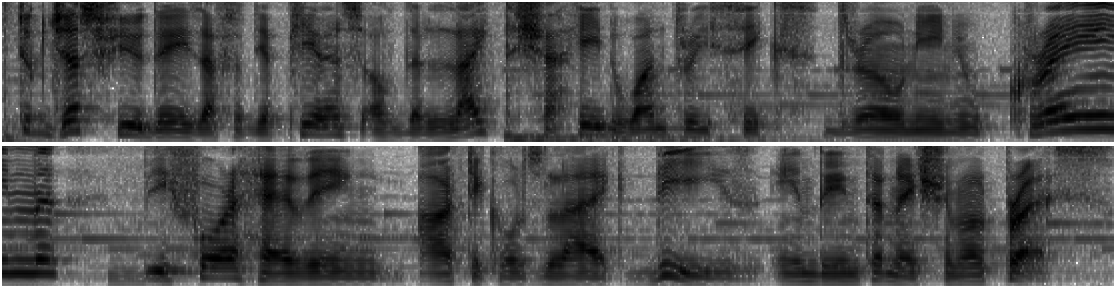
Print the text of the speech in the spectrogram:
It took just a few days after the appearance of the Light Shahed 136 drone in Ukraine before having articles like these in the international press.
